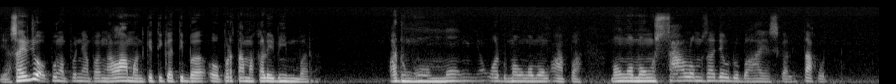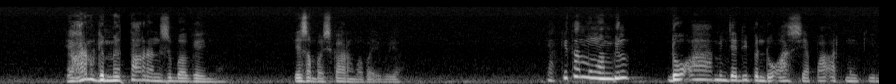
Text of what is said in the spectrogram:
Ya, saya juga punya, pengalaman ketika tiba oh, pertama kali mimbar. Aduh ngomongnya, waduh mau ngomong apa? Mau ngomong salom saja udah bahaya sekali, takut. Ya karena gemetar dan sebagainya. Ya sampai sekarang Bapak Ibu ya. Ya kita mau ngambil doa menjadi pendoa syafaat mungkin.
